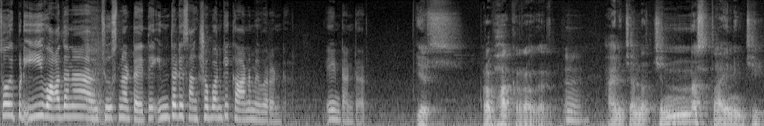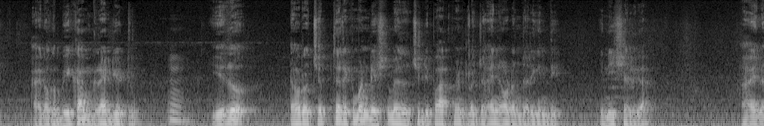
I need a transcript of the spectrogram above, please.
సో ఇప్పుడు ఈ వాదన చూసినట్టయితే ఇంతటి సంక్షోభానికి కారణం ఎవరంటారు? ఏంటంటారు? ఎస్ ప్రభాకర్ రావు గారు ఆయన చిన్న చిన్న స్థాయి నుంచి ఆయన ఒక బీకామ్ గ్రాడ్యుయేట్. ఏదో ఎవరో చెప్తే రికమెండేషన్ మీద వచ్చి డిపార్ట్మెంట్లో జాయిన్ అవ్వడం జరిగింది ఇనీషియల్గా. ఆయన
